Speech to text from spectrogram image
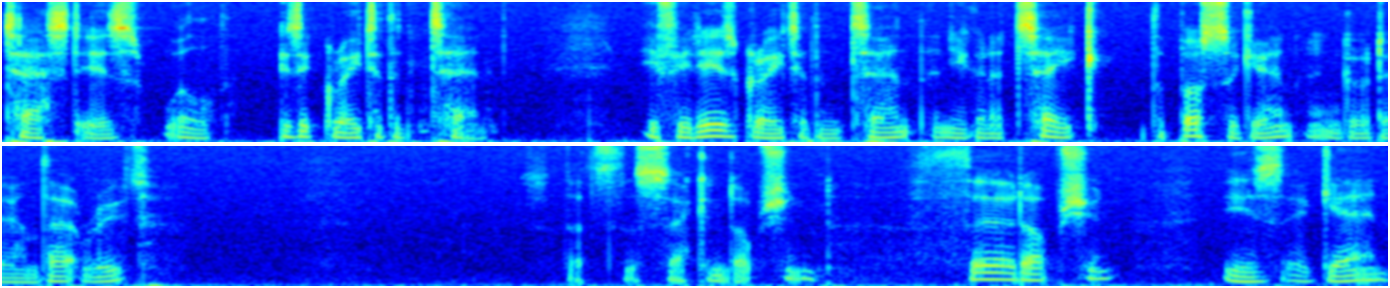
test is, well, is it greater than 10? If it is greater than 10, then you're going to take the bus again and go down that route. So that's the second option. Third option is again,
